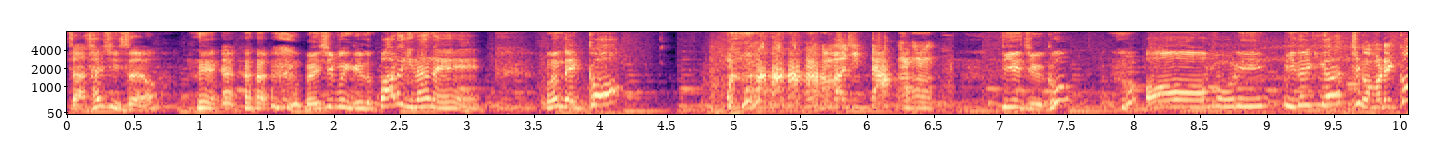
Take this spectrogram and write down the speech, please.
자 살 수 있어요? 웨시분이 그래도 빠르긴 하네. 어 내꺼 맛있다 피해주고 어 우리 비둘기가 죽어버릴걸?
